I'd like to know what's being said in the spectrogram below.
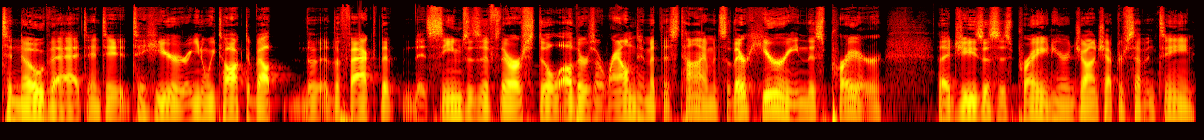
to know that and to, to hear. You know, we talked about the the fact that it seems as if there are still others around him at this time, and so they're hearing this prayer that Jesus is praying here in John chapter 17.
